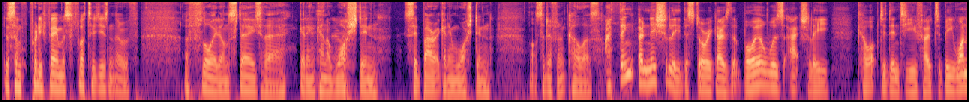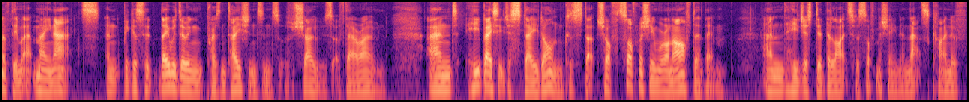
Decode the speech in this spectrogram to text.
There's some pretty famous footage, isn't there, of of Floyd on stage there, getting kind of there is. washed in. Syd Barrett getting washed in lots of different colours. I think initially the story goes that Boyle was actually co-opted into UFO to be one of the main acts, and because they were doing presentations and sort of shows of their own, and he basically just stayed on because Soft, Soft Machine were on after them, and he just did the lights for Soft Machine, and that's kind of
